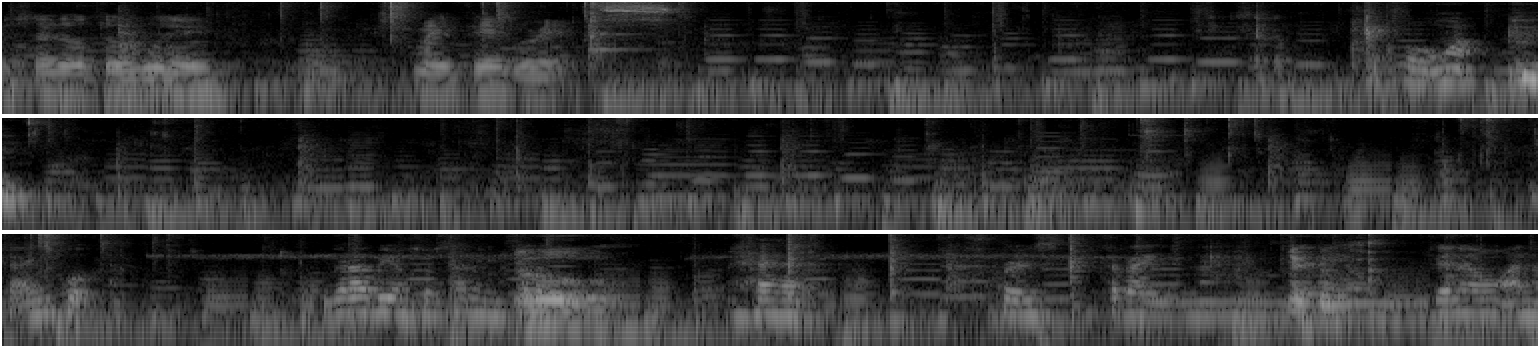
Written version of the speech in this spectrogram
Basta luto mo eh. My favorites. Sarap. Oo nga. Kain po. Grabe yung susan. Yung Oo. First try ng Ito? ganayong, ganayong ano,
